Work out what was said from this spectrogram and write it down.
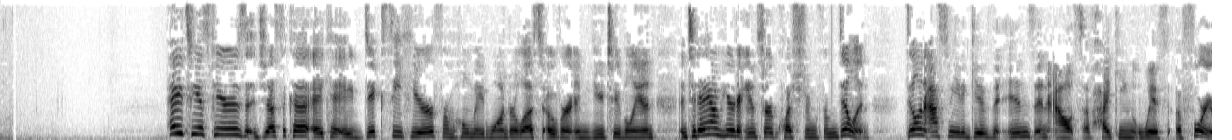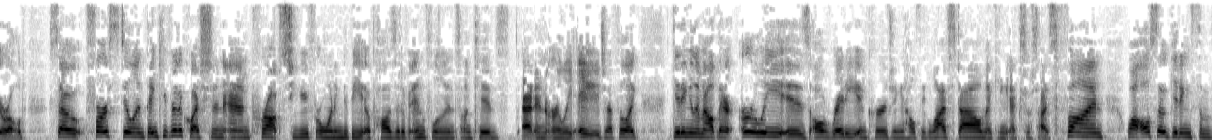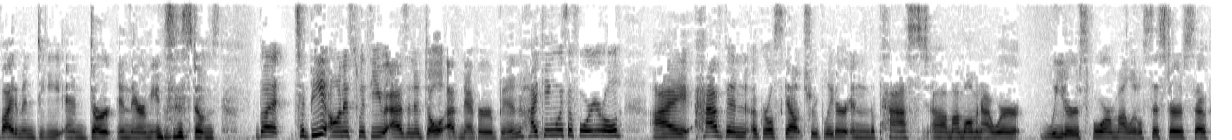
Hey TSPers, Jessica aka Dixie here from Homemade Wanderlust over in YouTube land, and today I'm here to answer a question from Dylan. Dylan asked me to give the ins and outs of hiking with a four-year-old. So first, Dylan, thank you for the question and props to you for wanting to be a positive influence on kids at an early age. I feel like Getting them out there early is already encouraging a healthy lifestyle, making exercise fun, while also getting some vitamin D and dirt in their immune systems. But to be honest with you, as an adult, I've never been hiking with a four-year-old. I have been a Girl Scout troop leader in the past. Uh, my mom and I were leaders for my little sisters, so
